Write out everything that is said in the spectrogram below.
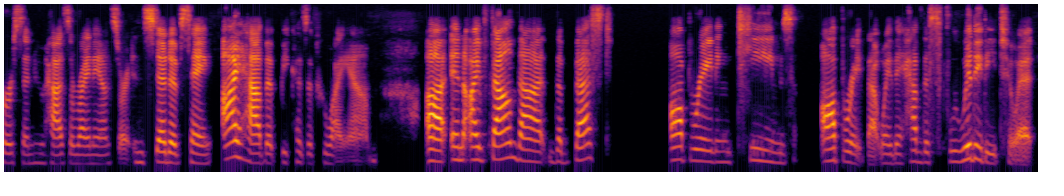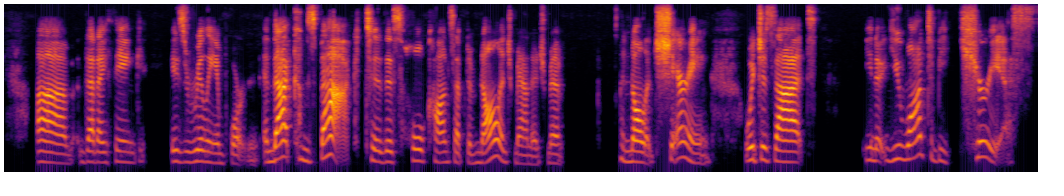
person who has the right answer instead of saying, I have it because of who I am. Uh, and I've found that the best operating teams operate that way. They have this fluidity to it um, that I think is really important. And that comes back to this whole concept of knowledge management and knowledge sharing, which is that, you know, you want to be curious.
